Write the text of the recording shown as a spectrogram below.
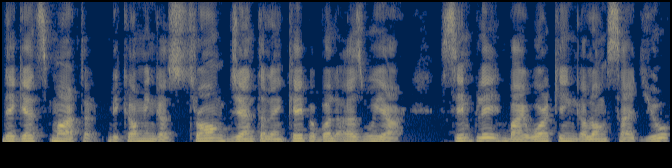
they get smarter, becoming as strong, gentle, and capable as we are. Simply by working alongside you,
